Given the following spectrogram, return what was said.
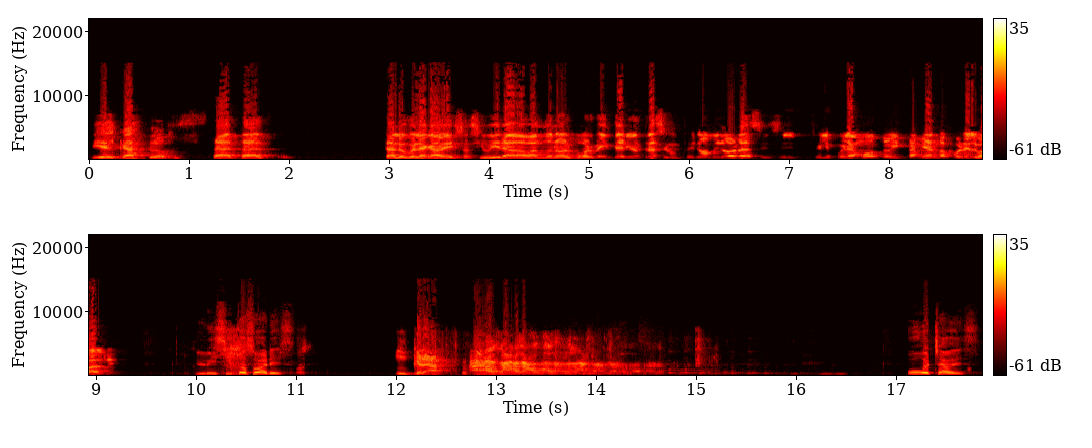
Fidel Castro está, está, está loco en la cabeza. Si hubiera abandonado el poder 20 años atrás, era un fenómeno. Ahora se, se- se le fue la moto y está meando afuera el balde. Luisito Suárez. Un crack. Hugo Chávez.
